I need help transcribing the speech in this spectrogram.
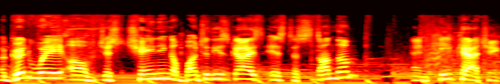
A good way of just chaining a bunch of these guys is to stun them and keep catching.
